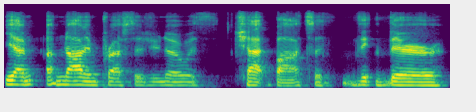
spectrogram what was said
Yeah, I'm, I'm not impressed, as you know, with chatbots. They're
